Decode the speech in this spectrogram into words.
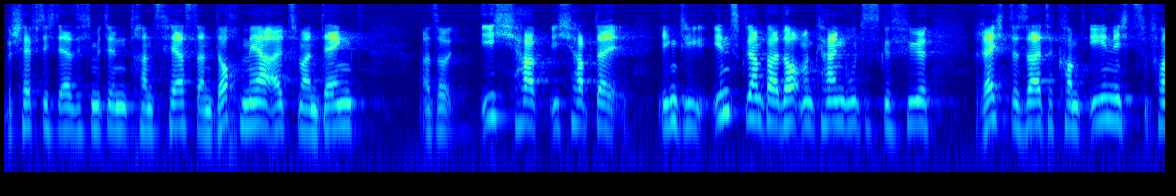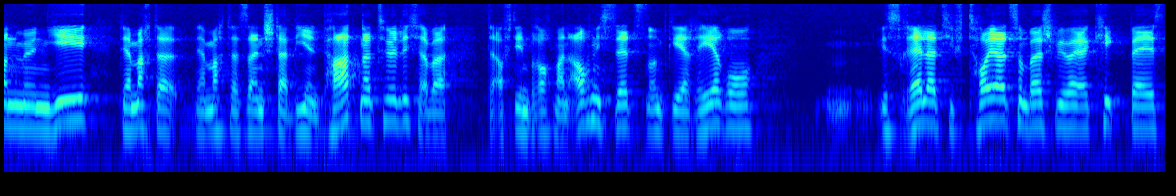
beschäftigt er sich mit den Transfers dann doch mehr, als man denkt. Also ich habe ich hab da irgendwie insgesamt bei Dortmund kein gutes Gefühl. Rechte Seite kommt eh nichts von Meunier, der macht da, der macht da seinen stabilen Part natürlich, aber auf den braucht man auch nicht setzen. Und Guerrero mm, ist relativ teuer, zum Beispiel bei der Kickbase.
